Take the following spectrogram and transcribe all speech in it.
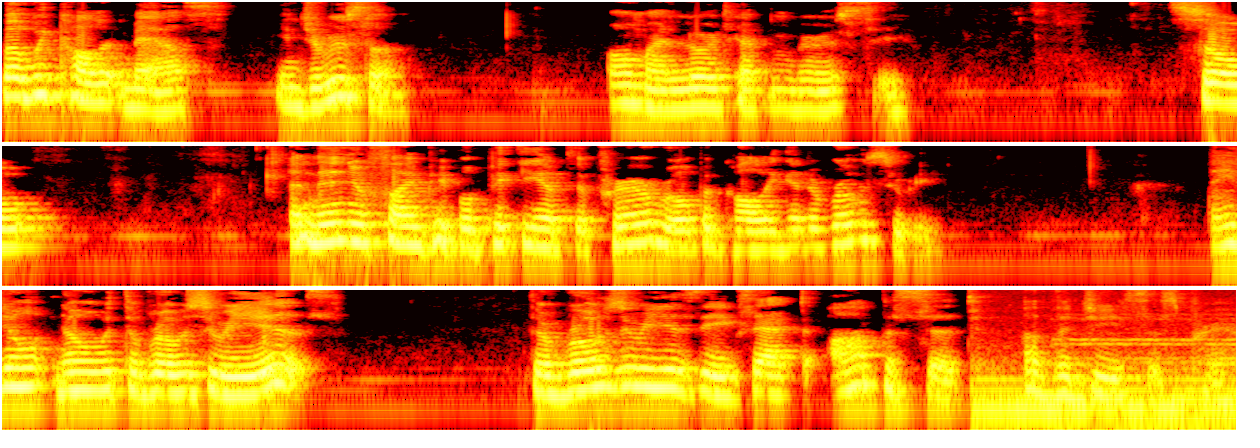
but we call it mass in Jerusalem. Oh my Lord, have mercy. So and then you'll find people picking up the prayer rope and calling it a rosary. They don't know what the rosary is. The rosary is the exact opposite of the Jesus prayer.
